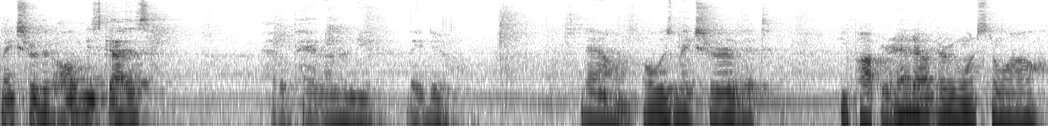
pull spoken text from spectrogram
Make sure that all these guys have a pan underneath. They do. Now, always make sure that you pop your head out every once in a while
